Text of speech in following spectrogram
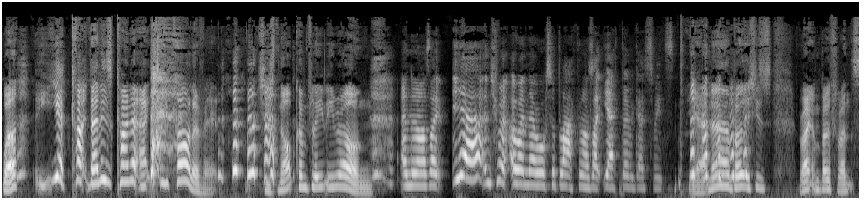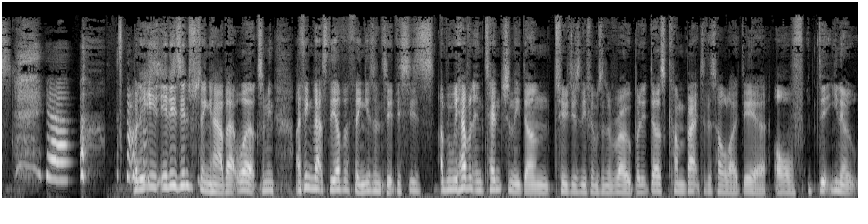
Well, yeah, that is kind of actually part of it. She's not completely wrong. and then I was like, yeah. And she went, oh, and they're also black. And I was like, yeah, there we go, sweets. Yeah, no, no, both she's right on both fronts. yeah. But it, it is interesting how that works. I mean, I think that's the other thing, isn't it? This is, I mean, we haven't intentionally done two Disney films in a row, but it does come back to this whole idea of, you know,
